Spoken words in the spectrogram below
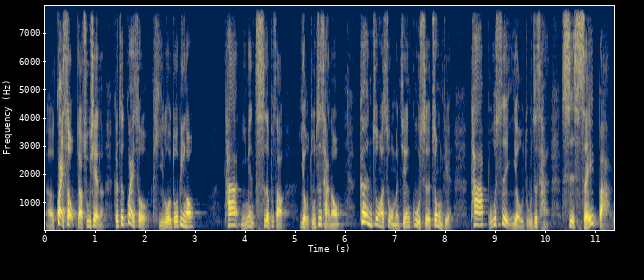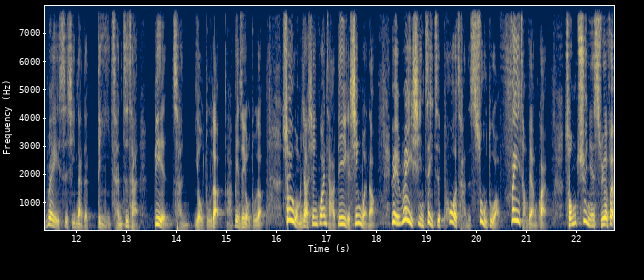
呃怪兽就要出现了。可这怪兽体弱多病哦，它里面吃了不少有毒资产哦。更重要是我们今天故事的重点。它不是有毒资产，是谁把瑞士信贷的底层资产变成有毒的啊？变成有毒的，所以我们要先观察第一个新闻啊，因为瑞信这次破产的速度啊非常非常快，从去年十月份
